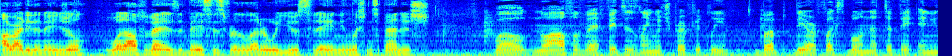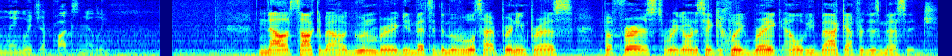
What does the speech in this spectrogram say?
Alrighty then, Angel. What alphabet is the basis for the letter we use today in English and Spanish? Well, no alphabet fits his language perfectly, but they are flexible enough to fit any language approximately. Now let's talk about how Gutenberg invented the movable type printing press. But first, we're going to take a quick break and we'll be back after this message.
